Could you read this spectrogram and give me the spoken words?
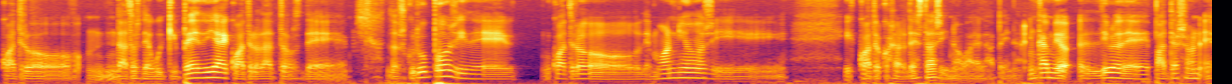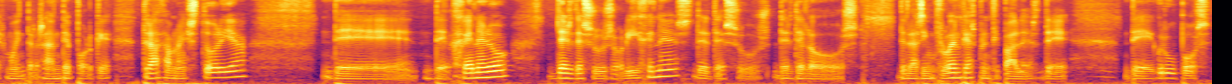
cuatro datos de Wikipedia y cuatro datos de los grupos y de cuatro demonios y, y cuatro cosas de estas y no vale la pena. En cambio, el libro de Patterson es muy interesante porque traza una historia de, del género desde sus orígenes, desde sus desde los de las influencias principales de, de grupos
